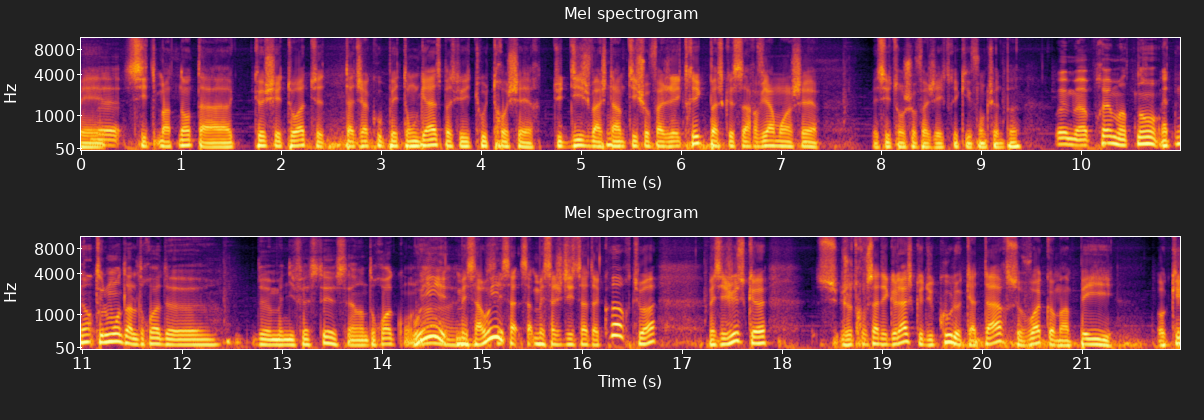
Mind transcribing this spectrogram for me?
Mais Euh. si maintenant t'as que chez toi tu as déjà coupé ton gaz parce qu'il coûte trop cher. Tu te dis je vais acheter un petit chauffage électrique parce que ça revient moins cher. Mais si ton chauffage électrique il fonctionne pas Ouais, mais après, maintenant, Maintenant, tout le monde a le droit de, de manifester. C'est un droit qu'on a. Oui, et mais ça, oui, c'est- ça, ça- mais ça, je dis ça d'accord, tu vois. Mais c'est juste que je trouve ça dégueulasse que du coup, le Qatar se voit comme un pays. Ok,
